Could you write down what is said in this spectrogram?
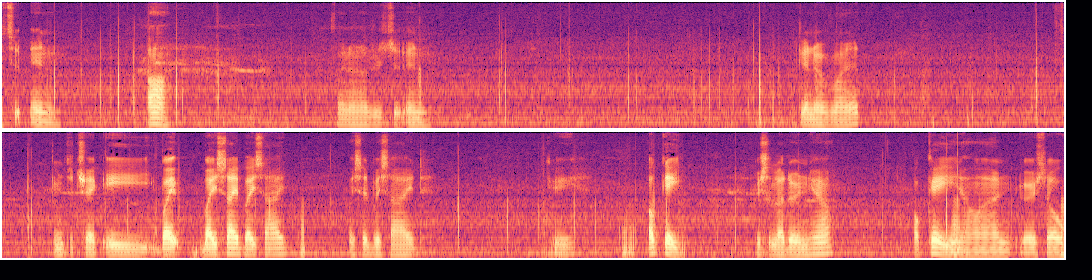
to in. Ah. Find another to in. Can I mind. it need to check a by by side by side. By side by side. Okay. Okay. There's a ladder in here. Okay now and we're so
